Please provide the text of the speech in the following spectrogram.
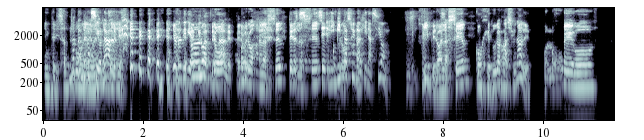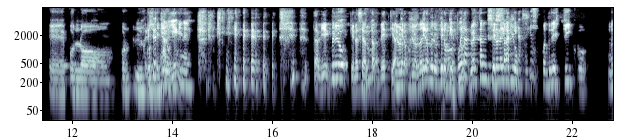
Interesante no como racionales. Yo no diría que racionales, pero, al hacer, se limita su imaginación. Sí, pero al hacer conjeturas racionales, por los juegos, eh, por, lo, por los contenidos que tienen. está bien pero que no sean tan bestias, pero, pero, que pueda. No, es tan necesario cuando eres chico, no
